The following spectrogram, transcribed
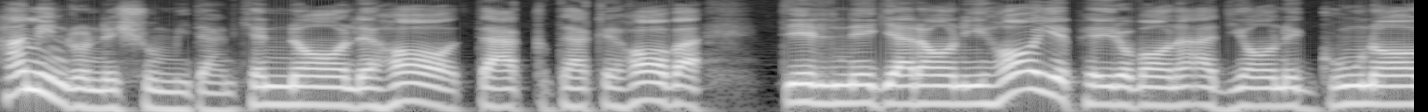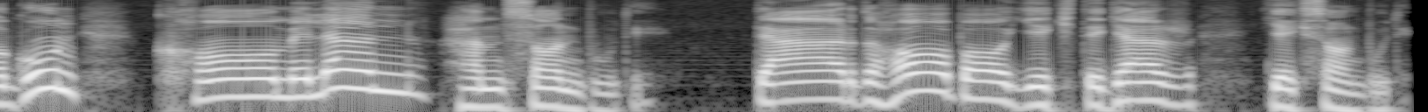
همین رو نشون میدن که ناله ها، دقدقه ها و دلنگرانی های پیروان ادیان گوناگون کاملا همسان بوده. دردها با یکدیگر یکسان بوده.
